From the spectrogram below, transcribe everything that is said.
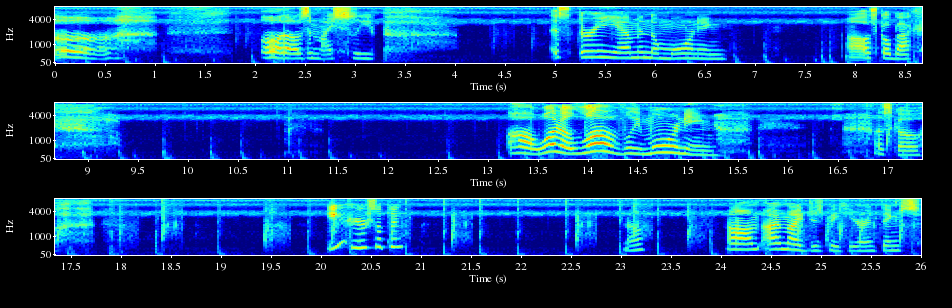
Ugh. Oh, that was in my sleep. It's 3 a.m. in the morning. Oh, let's go back. Oh, what a lovely morning. Let's go. Do you hear something? No? Um, I might just be hearing things.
